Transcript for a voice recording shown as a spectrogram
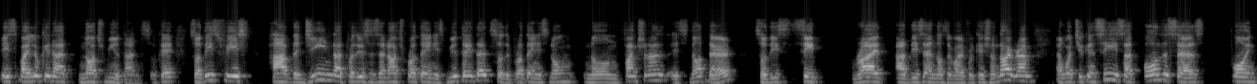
is by looking at notch mutants, okay? So these fish have the gene that produces a notch protein is mutated, so the protein is non, non-functional, it's not there. So these sit right at this end of the bifurcation diagram. And what you can see is that all the cells point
